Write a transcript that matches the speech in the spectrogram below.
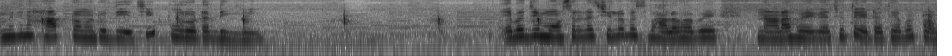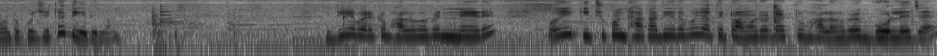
আমি এখানে হাফ টমেটো দিয়েছি, পুরোটা দিইনি। এবার যে মশলাটা ছিল, বেশ ভালোভাবে নাড়া হয়ে গেছে, তো এটাতে আবার টমেটো কুচিটা দিয়ে দিলাম। দিয়ে এবার একটু ভালোভাবে নেড়ে ওই কিছুক্ষণ ঢাকা দিয়ে দেবো, যাতে টমেটোটা একটু ভালোভাবে গলে যায়।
